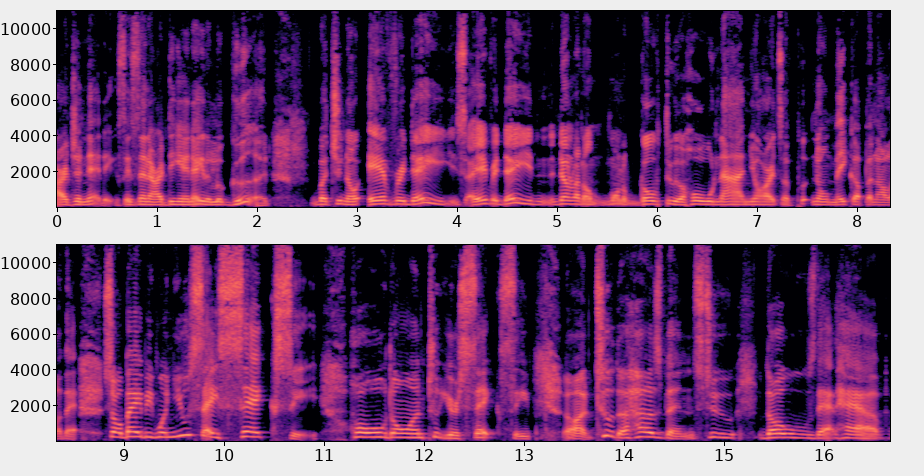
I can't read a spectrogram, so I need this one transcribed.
our genetics. It's in our dna to look good. But you know every day every day you don't i don't want to go through the whole nine yards of putting on makeup and all of that. So, baby, when you say sexy, hold on to your sexy. Uh, to the husbands, to those that have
